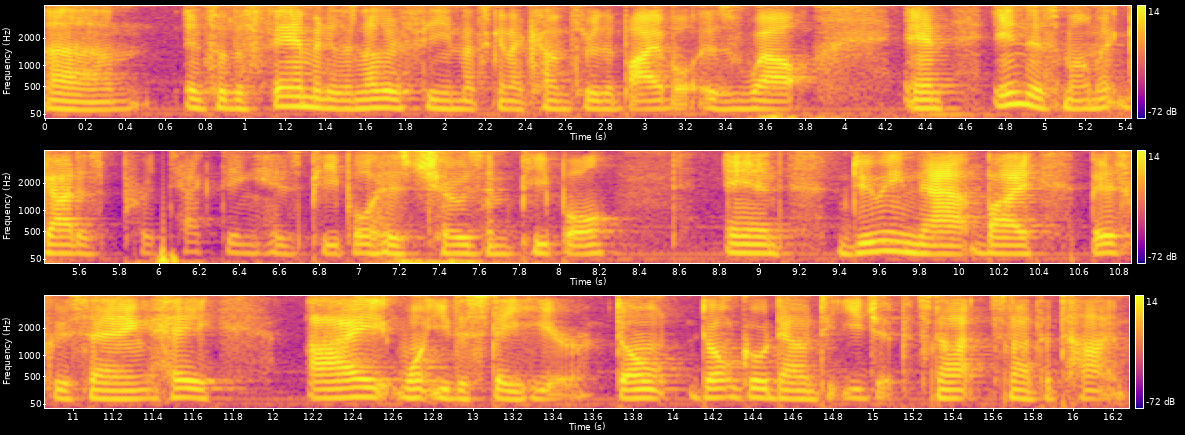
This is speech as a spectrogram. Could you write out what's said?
Um, and so the famine is another theme that's going to come through the Bible as well. And in this moment, God is protecting his people, his chosen people, and doing that by basically saying, "Hey, I want you to stay here. Don't don't go down to Egypt. It's not it's not the time."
